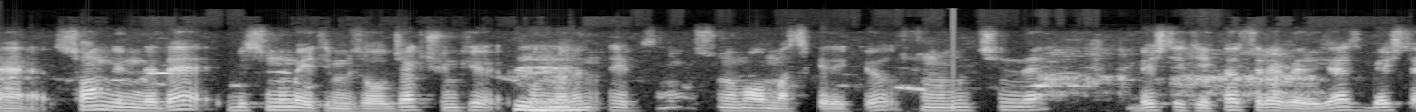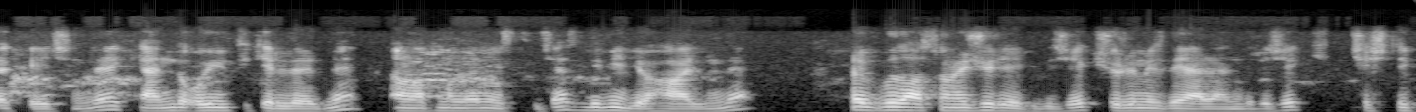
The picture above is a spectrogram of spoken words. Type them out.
E, son günde de bir sunum eğitimimiz olacak. Çünkü Hı-hı. bunların hepsinin sunumu olması gerekiyor. Sunumun için de 5 dakika süre vereceğiz. 5 dakika içinde kendi oyun fikirlerini anlatmalarını isteyeceğiz bir video halinde. Tabii bu daha sonra jüriye gidecek. Jürimiz değerlendirecek. Çeşitli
